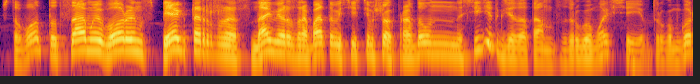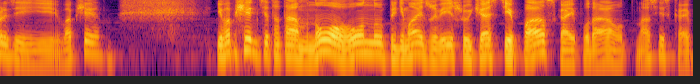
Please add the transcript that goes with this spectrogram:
Что вот тот самый Уоррен Спектр с нами разрабатывает System Shock. Правда, он сидит где-то там в другом офисе и в другом городе, и вообще и вообще где-то там, но он ну, принимает живейшее участие по скайпу, да, вот у нас есть скайп.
